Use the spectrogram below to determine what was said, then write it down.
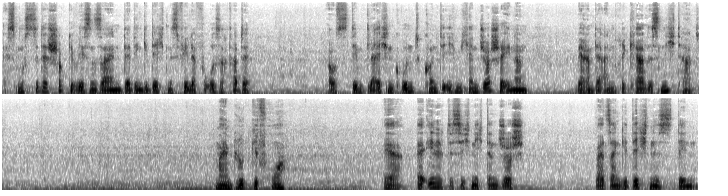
Es musste der Schock gewesen sein, der den Gedächtnisfehler verursacht hatte. Aus dem gleichen Grund konnte ich mich an Josh erinnern, während der andere Kerl es nicht tat. Mein Blut gefror. Er erinnerte sich nicht an Josh, weil sein Gedächtnis den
